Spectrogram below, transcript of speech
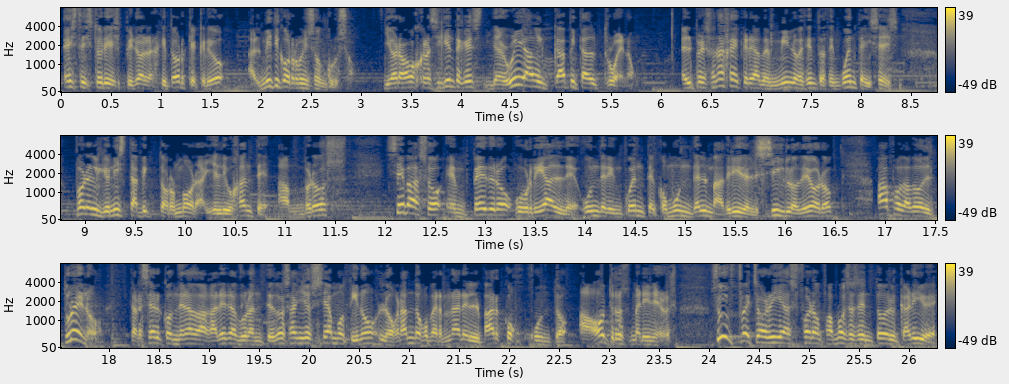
Esta historia inspiró al escritor que creó al mítico Robinson Crusoe. Y ahora vamos con la siguiente, que es The Real Capital Trueno. El personaje creado en 1956 por el guionista Víctor Mora y el dibujante Ambrós se basó en Pedro Urrialde, un delincuente común del Madrid del siglo de oro, apodado el Trueno. Tras ser condenado a galera durante dos años, se amotinó logrando gobernar el barco junto a otros marineros. Sus fechorías fueron famosas en todo el Caribe,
